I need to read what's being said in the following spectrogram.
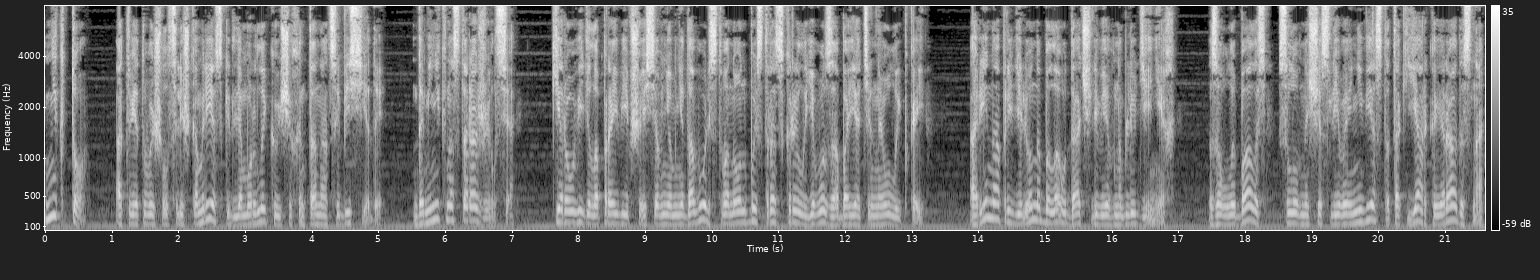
«Никто», – ответ вышел слишком резкий для мурлыкающих интонаций беседы. Доминик насторожился – Кира увидела проявившееся в нем недовольство, но он быстро скрыл его за обаятельной улыбкой. Арина определенно была удачливее в наблюдениях. Заулыбалась, словно счастливая невеста, так ярко и радостно,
